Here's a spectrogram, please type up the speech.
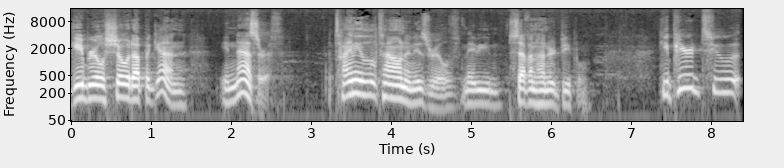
Gabriel showed up again in Nazareth a tiny little town in Israel of maybe 700 people. He appeared to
